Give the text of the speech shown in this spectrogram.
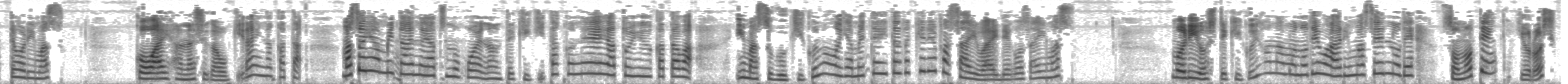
っております。怖い話がお嫌いな方、まさやんみたいなやつの声なんて聞きたくねえやという方は、今すぐ聞くのをやめていただければ幸いでございます。無理をして聞くようなものではありませんので、その点よろしく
